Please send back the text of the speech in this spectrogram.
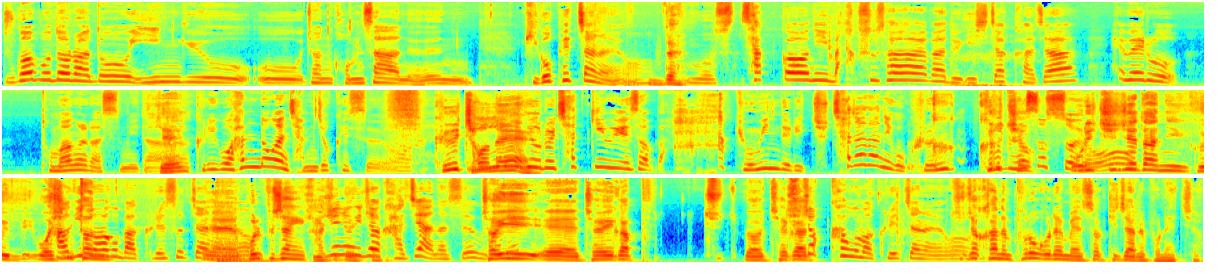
누가 보더라도 이인규 전 검사는 비겁했잖아요. 네. 뭐 사건이 막 수사가 되기 시작하자 해외로 도망을 갔습니다. 예? 그리고 한동안 잠적했어요. 그 전에 이인교를 찾기 위해서 막 교민들이 찾아다니고 그런 그, 렇죠 했었어요. 우리 취재단이 그 워싱턴 가기도 하고 막 그랬었잖아요. 예, 골프장에 가기도 기자 가지 않았어요? 그때? 저희 예, 저희가 추, 어, 제가 추적하고 막 그랬잖아요. 추적하는 프로그램에서 기자를 보냈죠.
